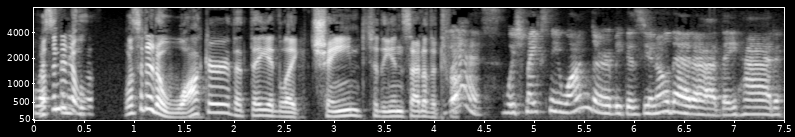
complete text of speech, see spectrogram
wasn't it a wasn't it a walker that they had like chained to the inside of the truck? Yes, which makes me wonder because you know that uh, they had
